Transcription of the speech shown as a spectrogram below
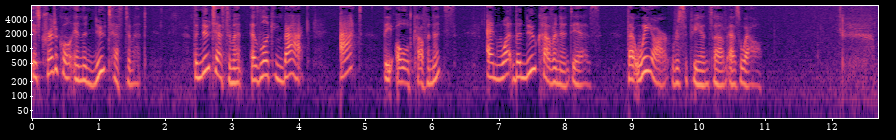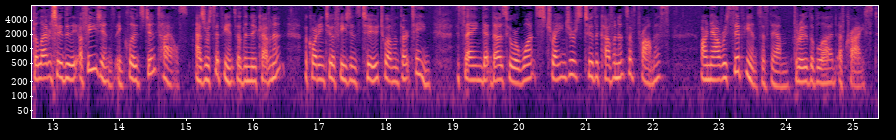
is critical in the New Testament. The New Testament is looking back at the old covenants and what the new covenant is that we are recipients of as well. The letter to the Ephesians includes Gentiles as recipients of the new covenant, according to Ephesians 2 12 and 13. It's saying that those who were once strangers to the covenants of promise are now recipients of them through the blood of Christ.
